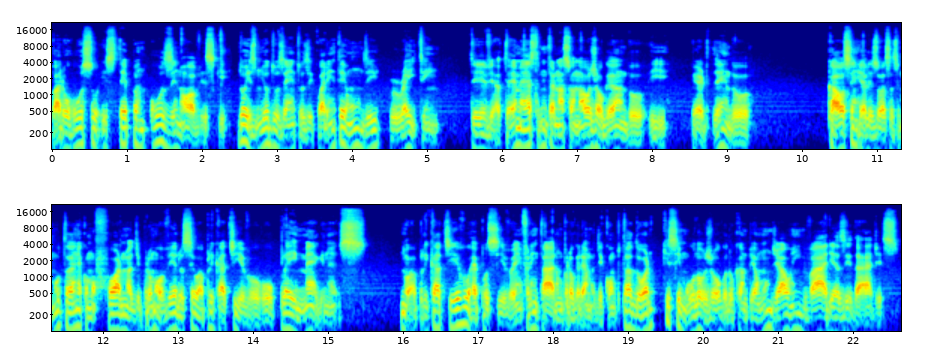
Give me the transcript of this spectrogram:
para o russo Stepan Ozinovsky, 2.241 de rating. Teve até mestre internacional jogando e perdendo. Carlsen realizou essa simultânea como forma de promover o seu aplicativo, o Play Magnus. No aplicativo é possível enfrentar um programa de computador que simula o jogo do campeão mundial em várias idades.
